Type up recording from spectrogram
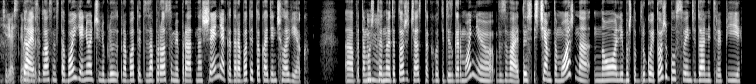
Интересный Да, я опыт. согласна с тобой. Я не очень люблю работать с запросами про отношения, когда работает только один человек. А, Потому что, Мгм. ну, это тоже часто какую-то дисгармонию вызывает. То есть с чем-то можно, но либо чтобы другой тоже был в своей индивидуальной терапии,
